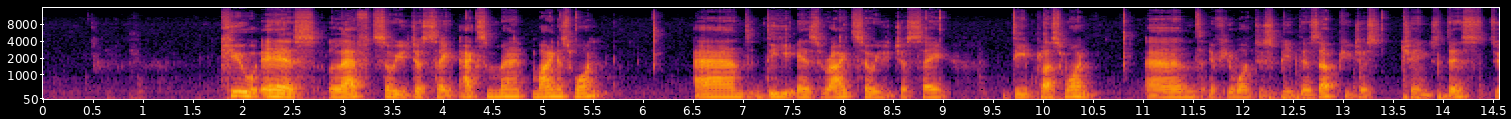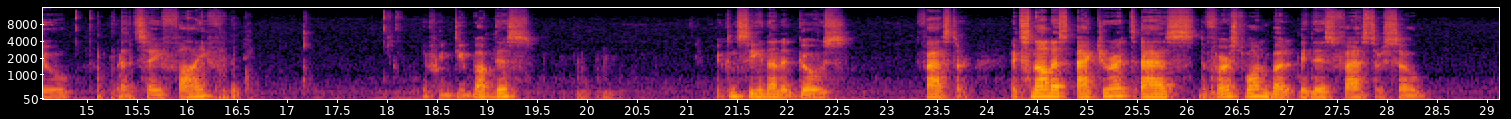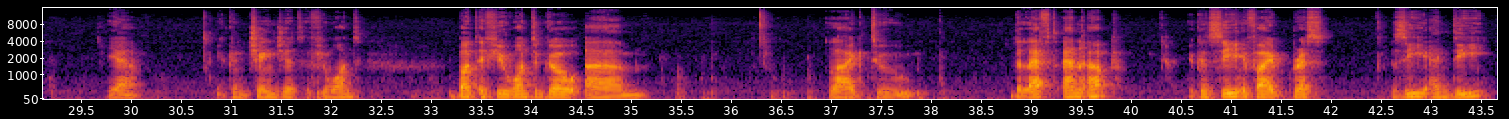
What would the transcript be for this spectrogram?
Q is left, so you just say X minus 1. And D is right, so you just say D plus 1. And if you want to speed this up, you just change this to, let's say, 5. If we debug this, you can see that it goes faster. It's not as accurate as the first one, but it is faster, so yeah. You can change it if you want. But if you want to go um, like to the left and up you can see if I press Z and D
